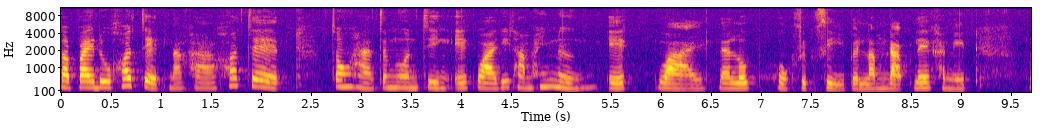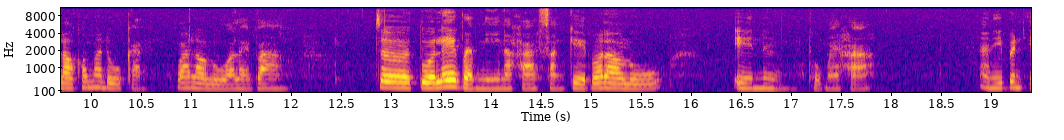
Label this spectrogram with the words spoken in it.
ต่อไปดูข้อ 7 นะคะ ข้อ 7 จงหาจำนวนจริง x y ที่ทำให้ 1 x y และลบ 64 เป็นลำดับเลขคณิต เราก็มาดูกันว่าเรารู้อะไรบ้าง เจอตัวเลขแบบนี้นะคะ สังเกตว่าเรารู้ a 1ถูกไหมคะ อันนี้เป็น a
